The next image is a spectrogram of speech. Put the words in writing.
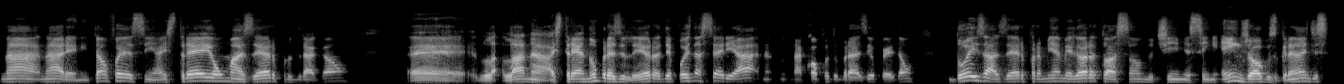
na, na Arena. Então foi assim: a estreia 1 a 0 para o Dragão, é, lá na a estreia no Brasileiro, depois na Série A, na, na Copa do Brasil, perdão, 2 a 0 para mim a melhor atuação do time assim em jogos grandes.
